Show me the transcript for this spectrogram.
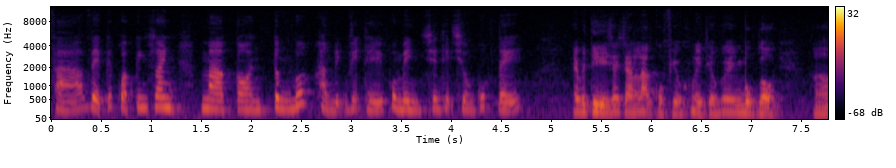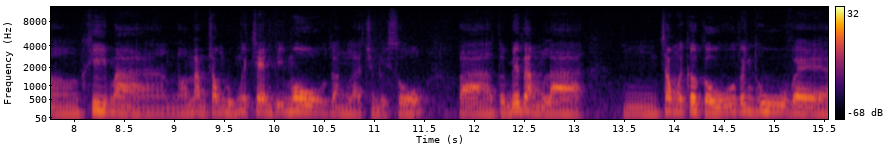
phá về kết quả kinh doanh mà còn từng bước khẳng định vị thế của mình trên thị trường quốc tế. FPT chắc chắn là cổ phiếu không thể thiếu danh mục rồi. À, khi mà nó nằm trong đúng cái trend vĩ mô rằng là chuyển đổi số và tôi biết rằng là trong cái cơ cấu doanh thu về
